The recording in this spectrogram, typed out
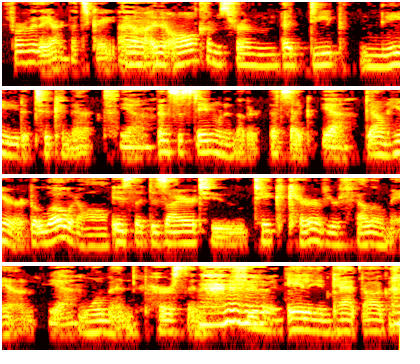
for who they are. That's great. You know, Um, and it all comes from a deep need to connect yeah, and sustain one another. That's like yeah, down here. Below it all is the desire to take care of your fellow man, yeah. woman, person, human, alien, cat, dog. take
